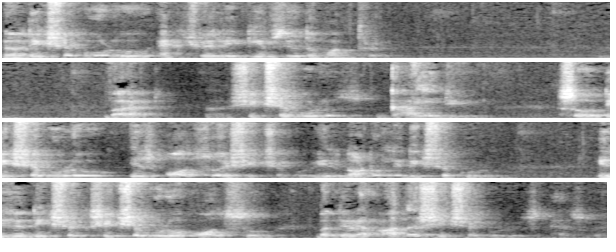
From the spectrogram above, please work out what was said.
Now Diksha Guru actually gives you the mantra. But uh, Shiksha Gurus guide you. So Diksha Guru is also a Shiksha Guru. He is not only Diksha Guru. He is a Diksha, Shiksha Guru also, but there are other Shiksha Gurus as well.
